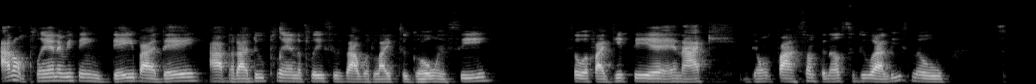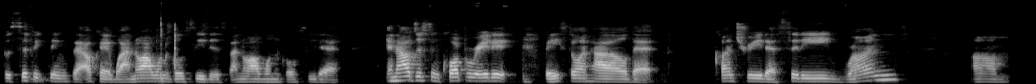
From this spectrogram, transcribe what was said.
I don't plan everything day by day, I, but I do plan the places I would like to go and see. So if I get there and I don't find something else to do, I at least know specific things that, okay, well, I know I want to go see this. I know I want to go see that. And I'll just incorporate it based on how that country, that city runs. Um,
